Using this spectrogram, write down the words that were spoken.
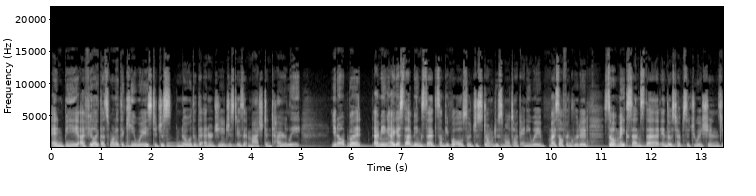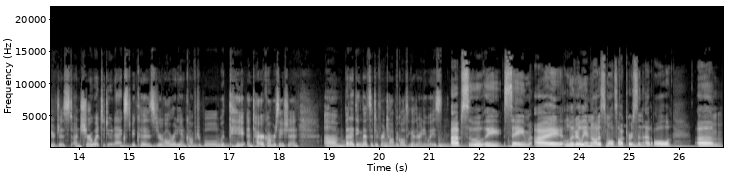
and B I feel like that's one of the key ways to just know that the energy just isn't matched entirely. You know, but I mean, I guess that being said, some people also just don't do small talk anyway, myself included. So it makes sense that in those type of situations, you're just unsure what to do next because you're already uncomfortable with the entire conversation. Um, but I think that's a different topic altogether, anyways. Absolutely, same. I literally am not a small talk person at all. Um,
